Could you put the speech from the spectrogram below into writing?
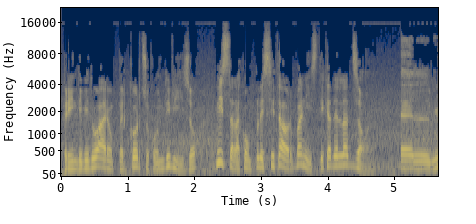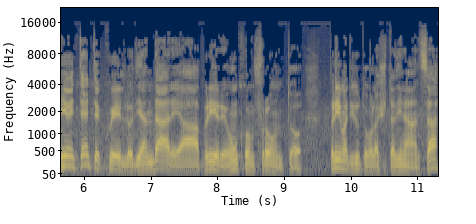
per individuare un percorso condiviso vista la complessità urbanistica della zona. Il mio intento è quello di andare a aprire un confronto prima di tutto con la cittadinanza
